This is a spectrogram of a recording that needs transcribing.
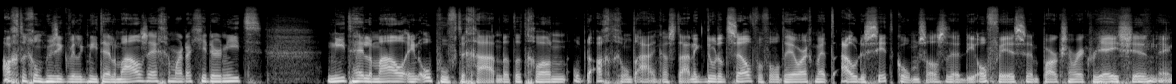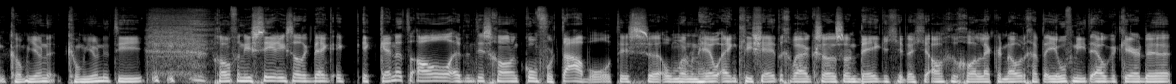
achtergrondmuziek wil ik niet helemaal zeggen. Maar dat je er niet niet helemaal in op hoeft te gaan. Dat het gewoon op de achtergrond aan kan staan. Ik doe dat zelf bijvoorbeeld heel erg met oude sitcoms als The The Office en Parks and Recreation en Communi- Community. gewoon van die series dat ik denk, ik, ik ken het al en het is gewoon comfortabel. Het is, eh, om een heel eng cliché te gebruiken, zo, zo'n dekentje dat je af en toe gewoon lekker nodig hebt. En je hoeft niet elke keer de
